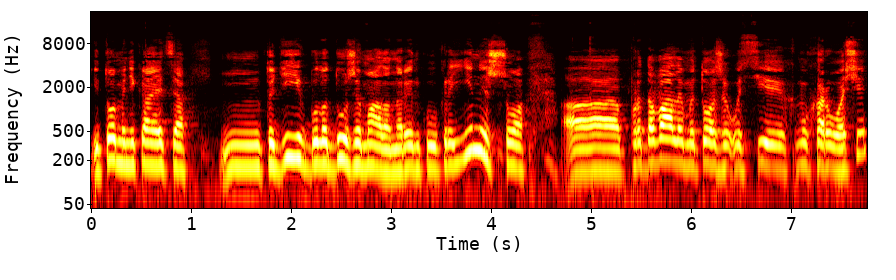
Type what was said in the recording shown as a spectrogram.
І то мені кажеться, тоді їх було дуже мало на ринку України, що а, продавали ми теж оці ну, хороші,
